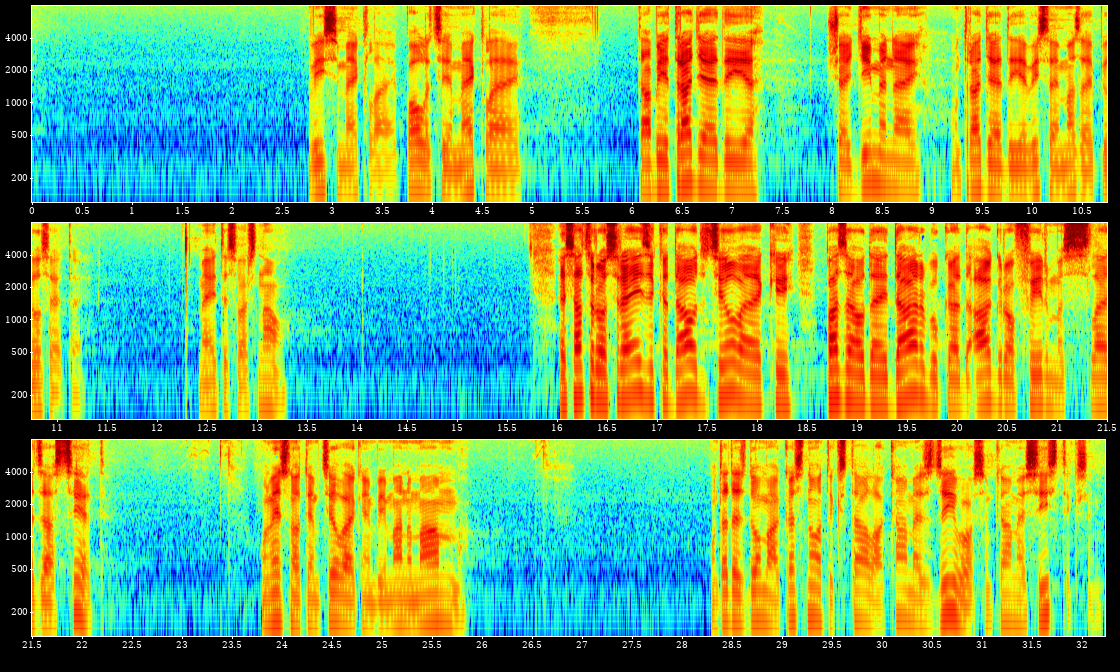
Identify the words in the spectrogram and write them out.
Visi meklēja, policija meklēja. Tā bija traģēdija šai ģimenei un traģēdija visai mazai pilsētai. Meitas vairs nav. Es atceros reizi, kad daudzi cilvēki pazaudēja darbu, kad agrofirmas slēdzās ciet. Un viens no tiem cilvēkiem bija mana mamma. Un tad es domāju, kas notiks tālāk, kā mēs dzīvosim, kā mēs iztiksim.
